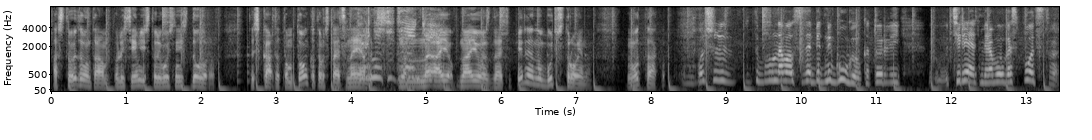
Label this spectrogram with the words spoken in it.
а стоит он там то ли 70, то ли 80 долларов. То есть карта TomTom, которая ставится на Яндекс, на, на на iOS, да, теперь она будет встроена. Ну, Вот так вот. Больше ты волновался за бедный Google, который теряет мировое господство.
